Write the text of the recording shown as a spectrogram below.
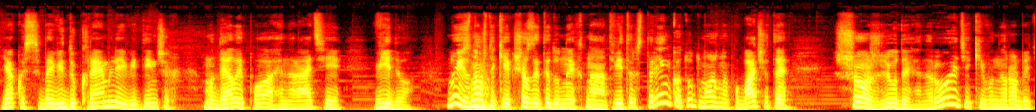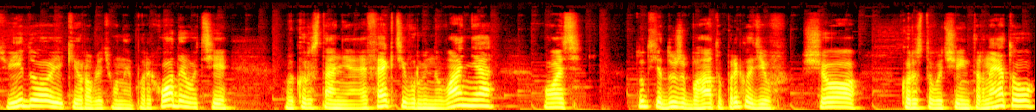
якось себе відокремлює від інших моделей по генерації відео. Ну і знову ж таки, якщо зайти до них на Twitter-сторінку, тут можна побачити, що ж люди генерують, які вони роблять відео, які роблять вони переходи, оці використання ефектів, руйнування. Ось тут є дуже багато прикладів, що користувачі інтернету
